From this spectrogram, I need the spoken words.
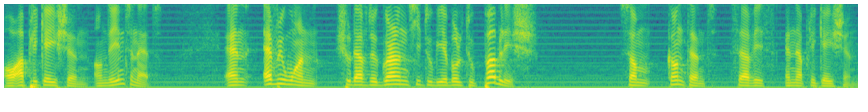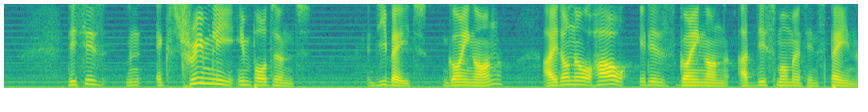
or application on the internet. And everyone should have the guarantee to be able to publish some content, service, and application. This is an extremely important debate going on I don't know how it is going on at this moment in Spain,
